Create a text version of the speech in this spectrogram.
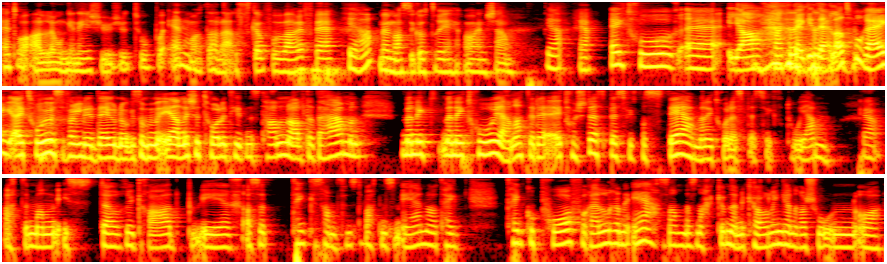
jeg tror alle ungene i 2022 på en måte hadde elska å få være i fred med masse godteri og en skjerm. Ja. Ja. Jeg tror eh, Ja, takk, begge deler, tror jeg. Jeg tror jo selvfølgelig det er jo noe som gjerne ikke tåler tidens tann og alt dette her, men, men, jeg, men jeg tror gjerne at det Jeg tror ikke det er spesifikt for sted, men jeg tror det er spesifikt for to hjem. Ja. At man i større grad blir Altså, tenk samfunnsdebatten som er nå. Tenk, tenk hvor på foreldrene er. Sant? Vi snakker om denne curlinggenerasjonen, og,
